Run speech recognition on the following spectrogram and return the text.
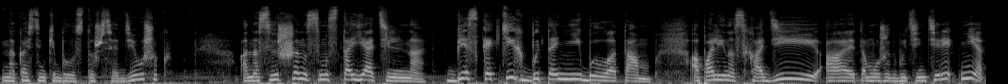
на кастинге было 160 девушек. Она совершенно самостоятельно, без каких бы то ни было там, а Полина, сходи, а это может быть интересно. Нет,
